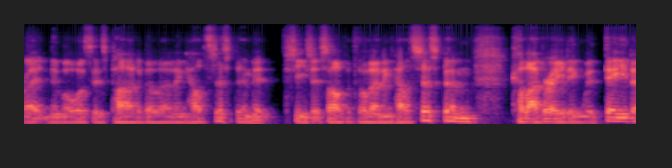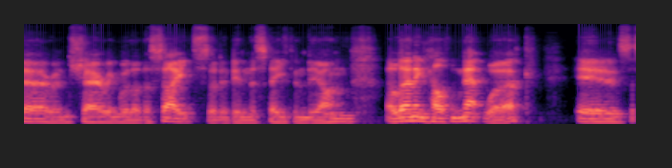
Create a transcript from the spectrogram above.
right? Nemours is part of a learning health system. It sees itself as a learning health system, collaborating with data and sharing with other sites, sort of in the state and beyond. A learning health network is,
